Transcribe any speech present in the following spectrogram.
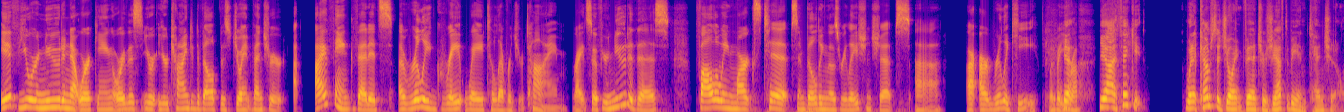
if you are new to networking or this you're you're trying to develop this joint venture, I think that it's a really great way to leverage your time, right? So if you're new to this, following Mark's tips and building those relationships uh, are, are, really key. What about yeah. you, Rob? Yeah, I think when it comes to joint ventures, you have to be intentional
